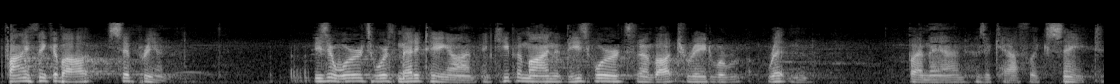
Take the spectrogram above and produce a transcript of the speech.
Finally, think about Cyprian. These are words worth meditating on, and keep in mind that these words that I'm about to read were written by a man who's a Catholic saint,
